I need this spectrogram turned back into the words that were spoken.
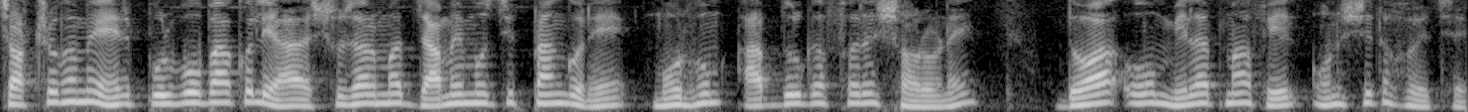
চট্টগ্রামের পূর্ব বাকলিয়া সুজারমাত জামে মসজিদ প্রাঙ্গণে মরহুম আব্দুল গাফফারের স্মরণে দোয়া ও মিলাদ মাহফিল অনুষ্ঠিত হয়েছে।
